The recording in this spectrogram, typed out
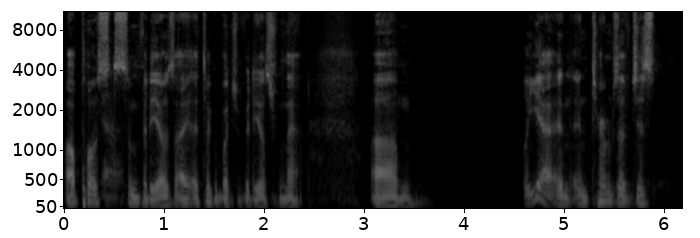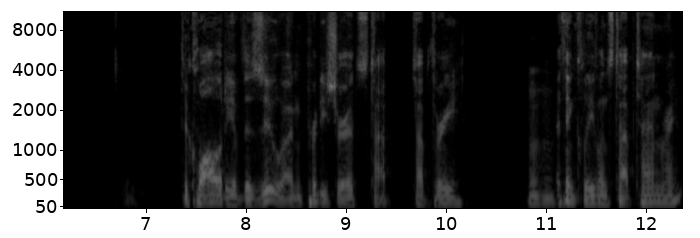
I'll post Yeah. some videos. I, I took a bunch of videos from that. Um, well, yeah. In in terms of just the quality of the zoo, I'm pretty sure it's top top three. Hmm I think Cleveland's top ten, right?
